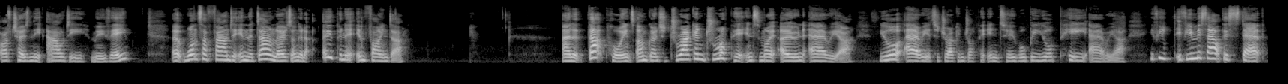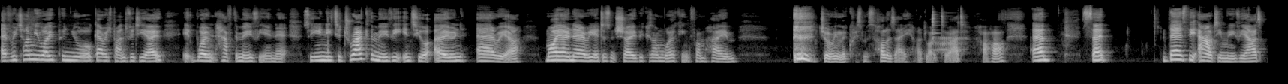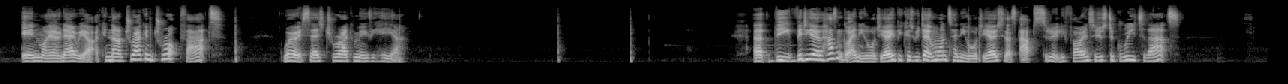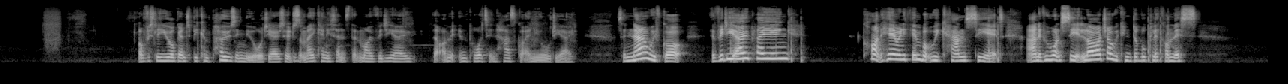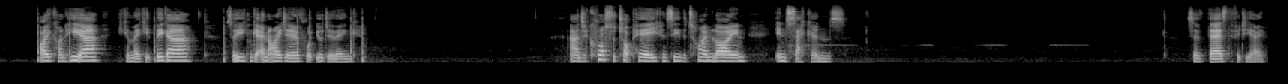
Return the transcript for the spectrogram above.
I've chosen the Audi movie. Uh, once I've found it in the downloads, I'm going to open it in Finder. And at that point, I'm going to drag and drop it into my own area. Your area to drag and drop it into will be your P area. If you if you miss out this step, every time you open your GarageBand video, it won't have the movie in it. So you need to drag the movie into your own area. My own area doesn't show because I'm working from home during the Christmas holiday, I'd like to add. Haha. Um, so there's the Audi movie ad in my own area. I can now drag and drop that where it says drag movie here. Uh, the video hasn't got any audio because we don't want any audio, so that's absolutely fine. So just agree to that. Obviously, you're going to be composing the audio, so it doesn't make any sense that my video that I'm importing has got any audio. So now we've got a video playing. Can't hear anything, but we can see it. And if we want to see it larger, we can double click on this icon here. You can make it bigger so you can get an idea of what you're doing. And across the top here, you can see the timeline in seconds. So there's the video.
